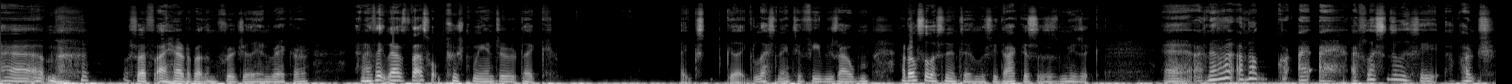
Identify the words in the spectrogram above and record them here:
Um, so I heard about them through Julien Baker, and I think that's that's what pushed me into like like, like listening to Phoebe's album and also listening to Lucy Dacus's music. Uh, I've never, I've not, I, I, I've listened to Lucy a bunch,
